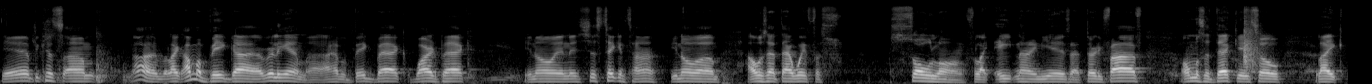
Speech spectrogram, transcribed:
Yeah, because um, no, like I'm a big guy. I really am. I have a big back, wide back, you know, and it's just taking time. You know, um, I was at that weight for so long, for like eight, nine years. At 35, almost a decade. So, like,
